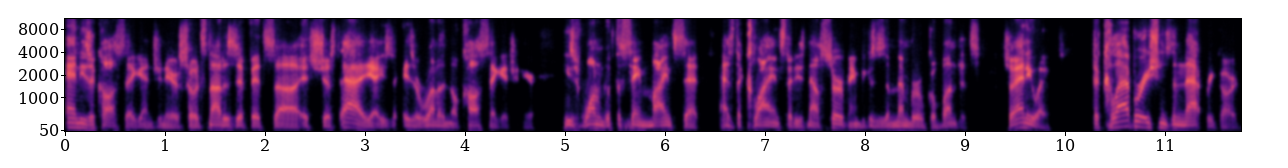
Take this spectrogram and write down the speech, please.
and he's a cost seg engineer. So it's not as if it's uh, it's just ah yeah he's, he's a run of the mill cost seg engineer. He's one with the same mindset as the clients that he's now serving because he's a member of GoBundance. So anyway, the collaborations in that regard.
